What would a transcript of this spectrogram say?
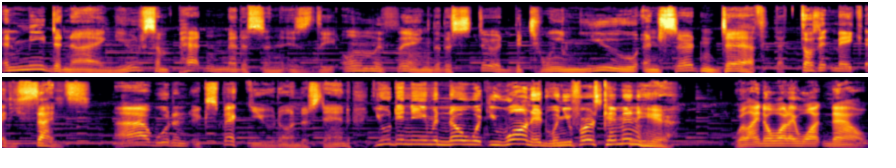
and me denying you some patent medicine, is the only thing that has stood between you and certain death. That doesn't make any sense. I wouldn't expect you to understand. You didn't even know what you wanted when you first came in here. Well, I know what I want now.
